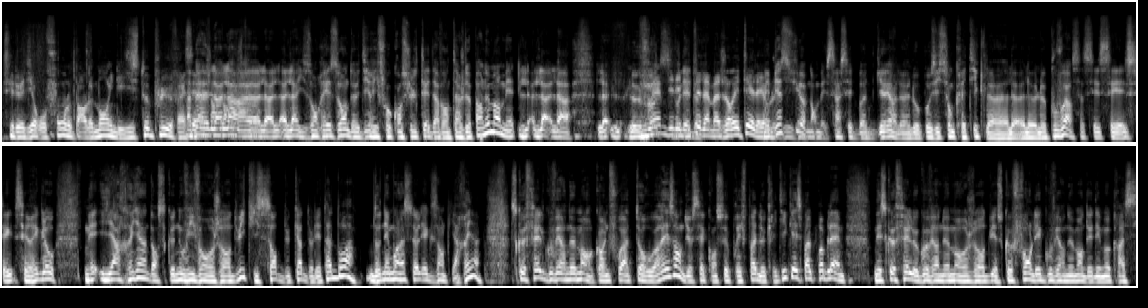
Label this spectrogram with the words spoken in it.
c'est de dire au fond le Parlement il n'existe plus. Enfin, ah ben, là, là, là, là, ils ont raison de dire il faut consulter davantage de Parlement, mais là, là, le vote même des députés de la majorité d'ailleurs. Mais bien sûr, non mais ça c'est de bonne guerre. L'opposition critique le, le, le, pouvoir, ça c'est c'est réglo. Mais il y a rien dans ce que nous vivons aujourd'hui qui sorte du cadre de l'État de droit. Donnez-moi un seul exemple. Il y a rien. Ce que fait le gouvernement, encore une fois à tort ou à raison, Dieu sait qu'on se prive pas de le critiquer, c'est pas le problème. Mais ce que fait le gouvernement aujourd'hui, ce que font les gouvernements des démocraties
